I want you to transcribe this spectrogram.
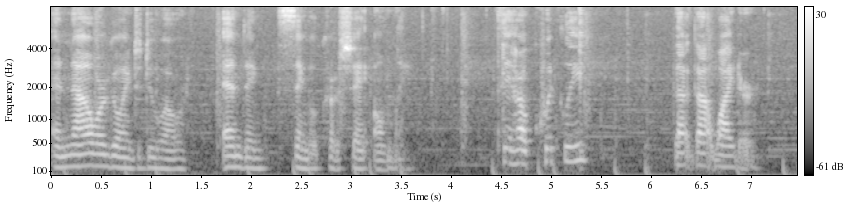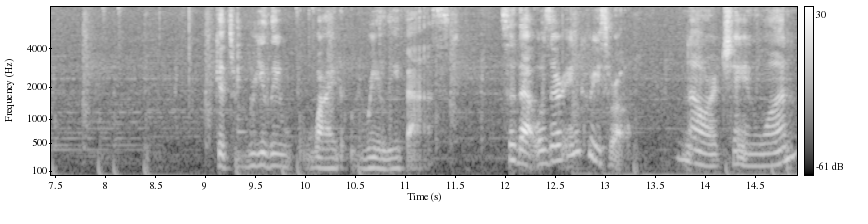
and now we're going to do our ending single crochet only. See how quickly that got wider? Gets really wide really fast. So that was our increase row. Now our chain one,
